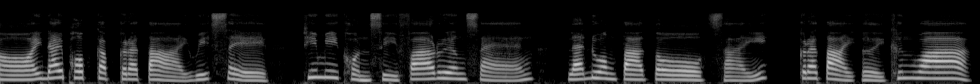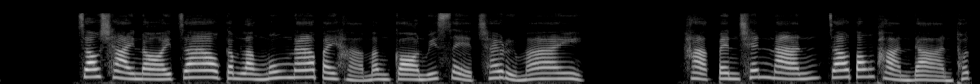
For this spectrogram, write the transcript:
น้อยได้พบกับกระต่ายวิเศษ ที่มีขนสีฟ้าเรืองแสง และดวงตาโต ใส กระต่ายเอ่ยขึ้นว่า เจ้าชายน้อยเจ้ากำลังมุ่งหน้าไปหามังกรวิเศษใช่หรือไม่ หากเป็นเช่นนั้นเจ้าต้องผ่านด่านทด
